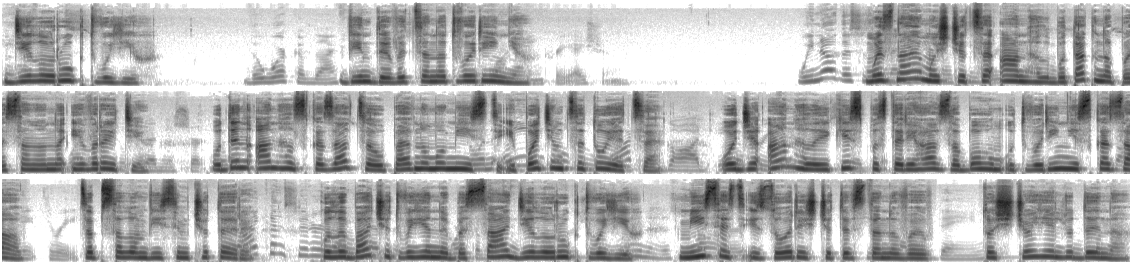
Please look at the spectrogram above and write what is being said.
діло рук твоїх, він дивиться на творіння. Ми знаємо, що це ангел, бо так написано на івриті. Один ангел сказав це у певному місці, і потім цитує це. Отже, ангел, який спостерігав за Богом у творінні, сказав це Псалом 8.4. Коли бачу твої небеса, діло рук твоїх, місяць і зорі, що ти встановив, то що є людина?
